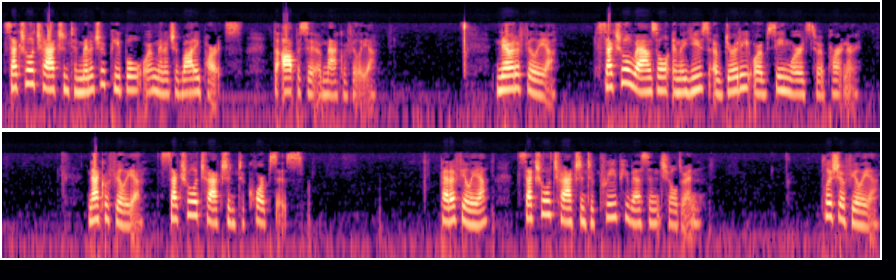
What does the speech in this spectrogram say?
sexual attraction to miniature people or miniature body parts, the opposite of macrophilia. Narratophilia, Sexual arousal and the use of dirty or obscene words to a partner. Necrophilia, sexual attraction to corpses. Pedophilia, sexual attraction to prepubescent children. Plushophilia,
